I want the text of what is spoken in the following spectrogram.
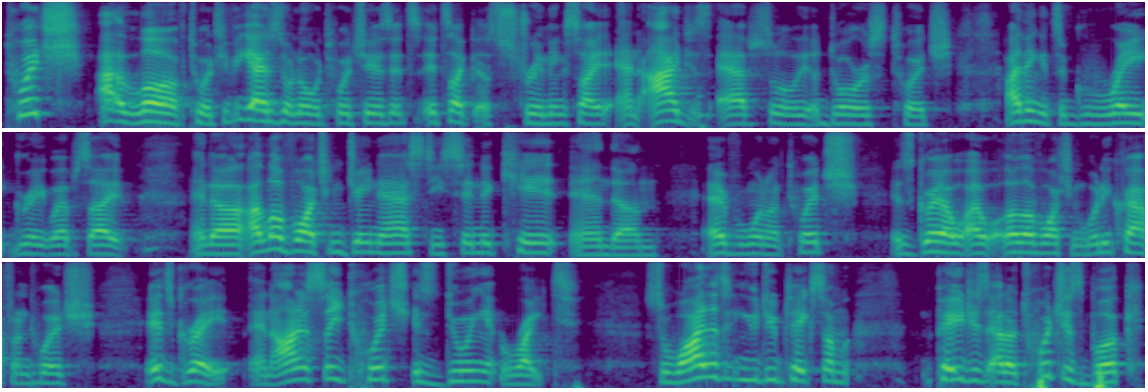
Twitch, I love Twitch. If you guys don't know what Twitch is, it's it's like a streaming site, and I just absolutely adore Twitch. I think it's a great, great website, and uh, I love watching Jay Nasty, Syndicate, and um, everyone on Twitch. is great. I, I love watching Woodycraft on Twitch. It's great, and honestly, Twitch is doing it right. So why doesn't YouTube take some pages out of Twitch's book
